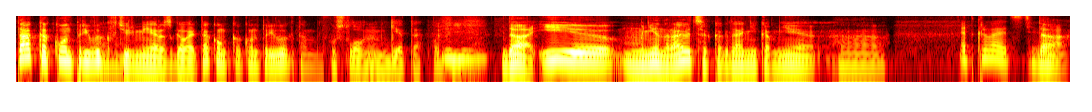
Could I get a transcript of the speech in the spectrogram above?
так, как он привык в Ага. тюрьме разговаривать, так, он, как он привык там в условном Мгм. гетто. По. Мгм. Да, и мне нравится, когда они ко мне... а, Открывается тебе. да,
